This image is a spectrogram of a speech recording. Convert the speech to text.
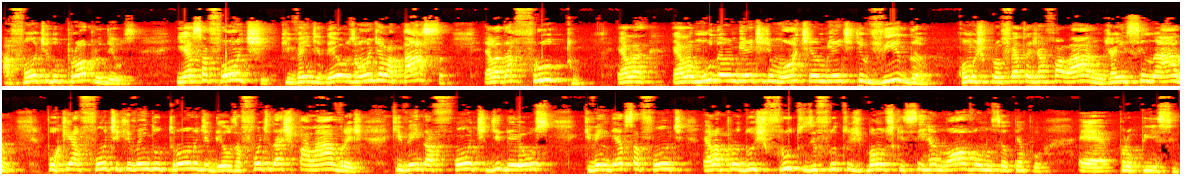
a fonte do próprio Deus. E essa fonte que vem de Deus, onde ela passa, ela dá fruto, ela, ela muda ambiente de morte em ambiente de vida como os profetas já falaram, já ensinaram, porque a fonte que vem do trono de Deus, a fonte das palavras, que vem da fonte de Deus, que vem dessa fonte, ela produz frutos e frutos bons que se renovam no seu tempo é, propício.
